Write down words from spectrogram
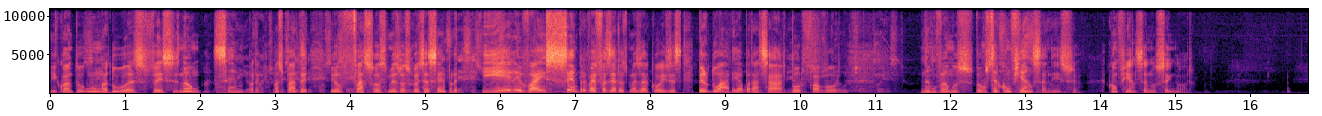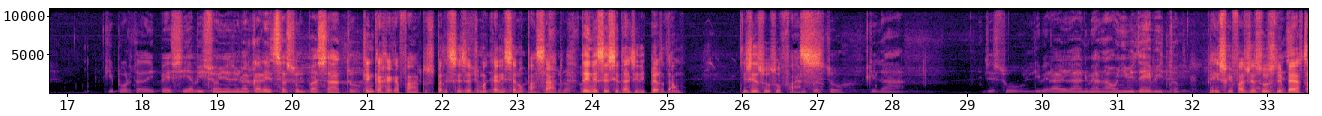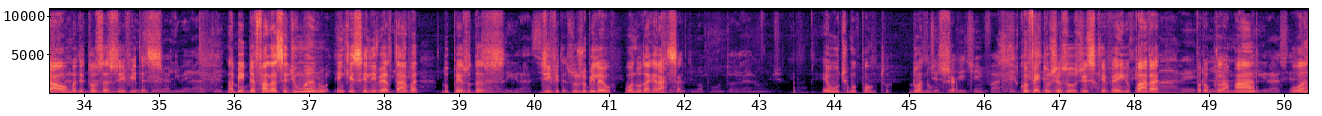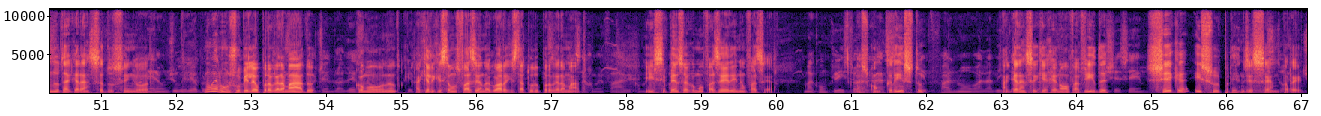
E quanto? Uma, duas vezes? Não, sempre. Mas, padre, eu faço as mesmas coisas sempre. E ele vai, sempre vai fazer as mesmas coisas. Perdoar e abraçar, por favor. Não vamos, vamos ter confiança nisso. Confiança no Senhor. Quem carrega fardos precisa de uma carícia no passado, tem necessidade de perdão. E Jesus o faz. É isso que faz Jesus, liberta a alma de todas as dívidas. Na Bíblia fala-se de um ano em que se libertava do peso das dívidas, o jubileu, o ano da graça. É o último ponto do anúncio. Com efeito, Jesus diz que veio para proclamar o ano da graça do Senhor. Não era um jubileu programado, como aquele que estamos fazendo agora, que está tudo programado. E se pensa como fazer e não fazer. Mas com Cristo, a graça que renova a vida chega e surpreende sempre.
